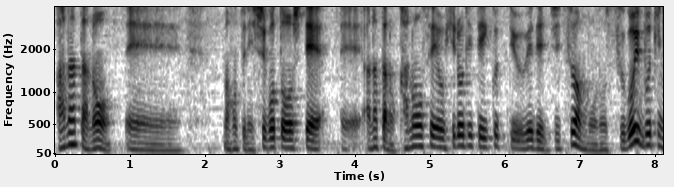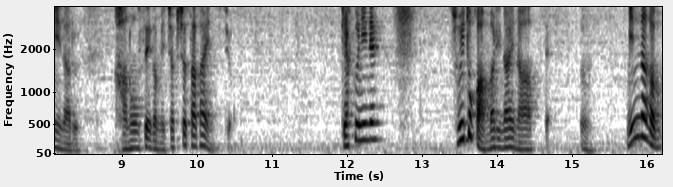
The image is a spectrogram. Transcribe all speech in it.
あなたの、えーまあ、本当に仕事をして、えー、あなたの可能性を広げていくっていう上で実はものすごい武器になる可能性がめちゃくちゃ高いんですよ。逆にねそういうとこあんまりないなって、うん、みんなが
